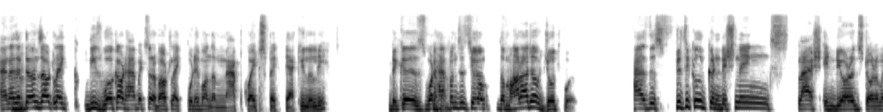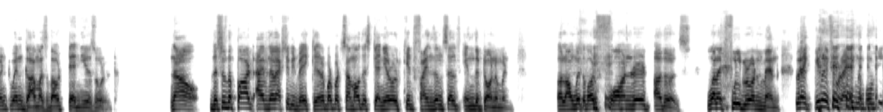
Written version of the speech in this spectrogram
And as it mm-hmm. turns out, like these workout habits are about like put him on the map quite spectacularly. Because what mm-hmm. happens is your the Maharaja of Jodhpur has this physical conditioning slash endurance tournament when Gama's about 10 years old. Now, this is the part I've never actually been very clear about, but somehow this 10 year old kid finds himself in the tournament along with about 400 others who are like full grown men. Like, you know, if you're writing the movie,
